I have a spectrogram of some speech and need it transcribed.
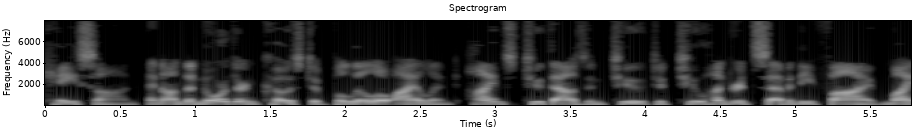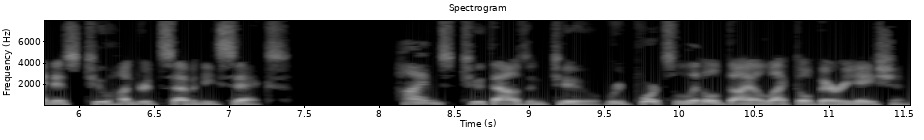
Quezon, and on the northern coast of Polillo Island, Himes 2002-275-276. Himes 2002 reports little dialectal variation.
